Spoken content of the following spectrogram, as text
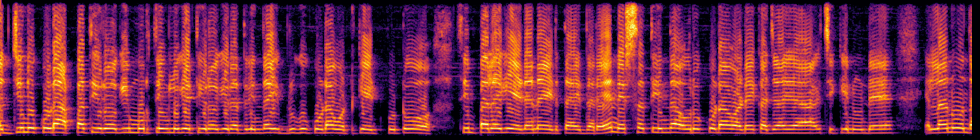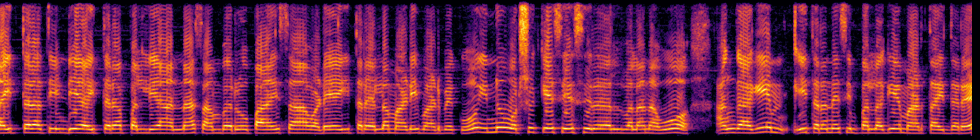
ಅಜ್ಜಿನೂ ಕೂಡ ಅಪ್ಪ ತೀರೋಗಿ ಮೂರ್ ತಿಂಗಳಿಗೆ ತೀರೋಗಿರೋದ್ರಿಂದ ಇಬ್ರಿಗೂ ಕೂಡ ಒಟ್ಟಿಗೆ ಇಟ್ಬಿಟ್ಟು ಸಿಂಪಲ್ ಆಗಿ ಎಡೆನ ಇಡ್ತಾ ಇದ್ದಾರೆ. ನೆಕ್ಸ್ಟ್ ಸತಿಯಿಂದ ಅವರು ಕೂಡ ವಡೆ ಕಜಾಯ ಚಿಕನ್ ಉಂಡೆ, ಎಲ್ಲಾನು ಒಂದ್ ಐದ್ ತರ ತಿಂಡಿ, ಐದ್ ತರ ಪಲ್ಯ, ಅನ್ನ, ಸಾಂಬಾರು, ಪಾಯಸ, ವಡೆ ಈ ತರ ಎಲ್ಲ ಮಾಡಿ ಮಾಡ್ಬೇಕು. ಇನ್ನು ವರ್ಷಕ್ಕೆ ಸೇರ್ಸಿರಲ್ವಲ್ಲ ನಾವು. ಹಂಗಾಗಿ ಈ ತರನೇ ಸಿಂಪಲ್ ಆಗಿ ಮಾಡ್ತಾ ಇದ್ದಾರೆ.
